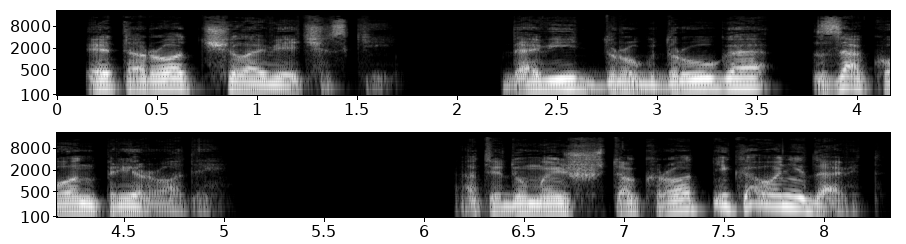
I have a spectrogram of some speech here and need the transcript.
— это род человеческий. Давить друг друга — закон природы. А ты думаешь, что крот никого не давит?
